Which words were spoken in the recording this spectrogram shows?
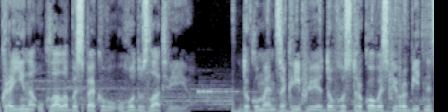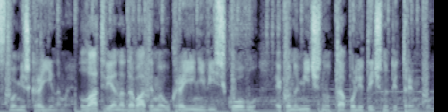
Україна уклала безпекову угоду з Латвією. Документ закріплює довгострокове співробітництво між країнами. Латвія надаватиме Україні військову, економічну та політичну підтримку.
